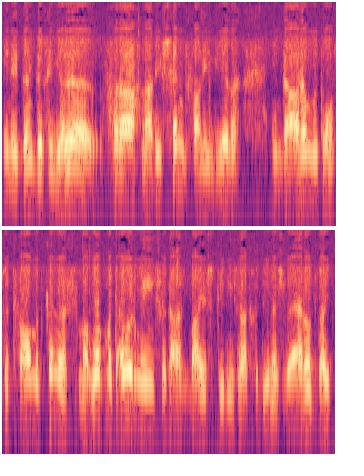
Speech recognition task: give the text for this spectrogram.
en ek dink dis 'n hele vraag na die sin van die lewe en daarom moet ons dit veral met kinders maar ook met ouer mense daar's baie studies wat gedoen is wêreldwyd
